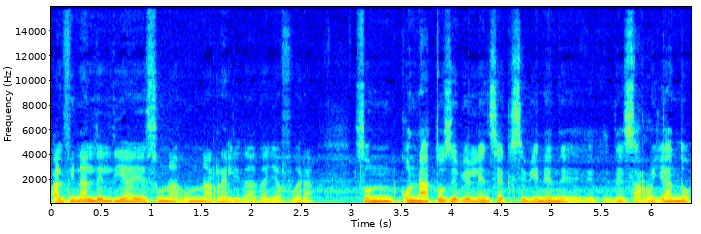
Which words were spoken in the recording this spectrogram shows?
al final del día es una, una realidad allá afuera, son conatos de violencia que se vienen eh, desarrollando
